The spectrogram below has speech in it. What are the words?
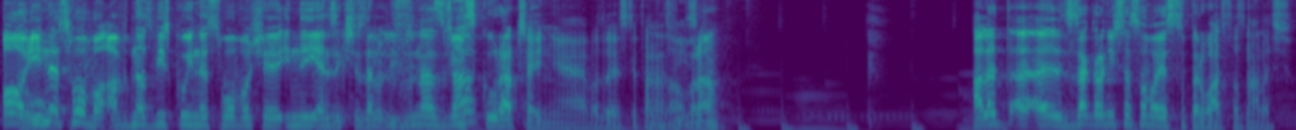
O, inne słowo, a w nazwisku inne słowo się, inny język się zalicza? W nazwisku raczej nie, bo to jest typa nazwisko. Dobra. Ale e, e, zagraniczne słowo jest super łatwo znaleźć.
